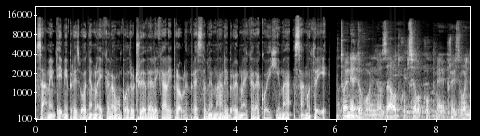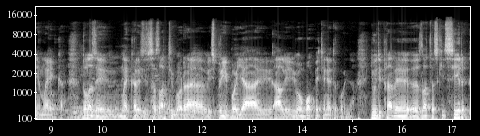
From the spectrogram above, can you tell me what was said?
Samim tim i proizvodnja mleka na ovom području je velika, ali problem predstavlja mali broj mlekara kojih ima samo tri. To je nedovoljno za otkup celokupne proizvodnje mleka. Dolaze mlekari sa Zlatibora, iz Priboja, ali opet je nedovoljno. Ljudi prave e, zlatarski sir,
